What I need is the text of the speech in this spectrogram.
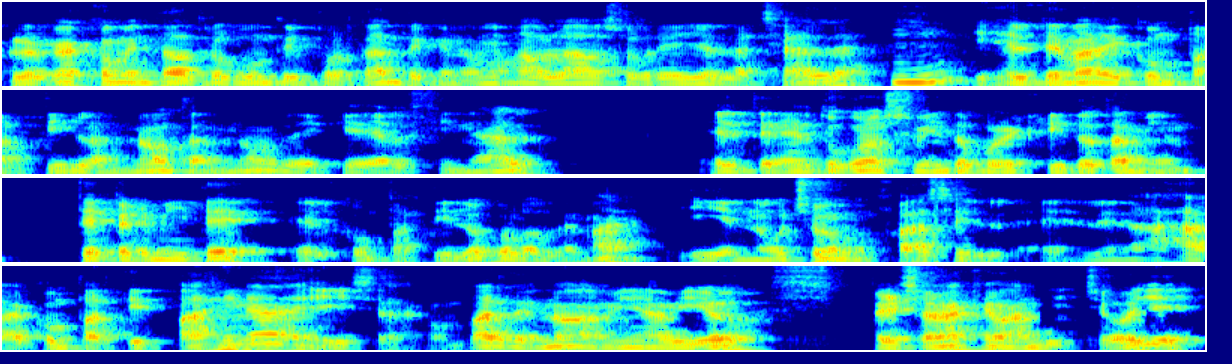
creo que has comentado otro punto importante que no hemos hablado sobre ello en la charla, y es el tema de compartir las notas, ¿no? De que al final el tener tu conocimiento por escrito también te permite el compartirlo con los demás. Y en Notion es muy fácil, eh, le das a compartir páginas y se las compartes, ¿no? A mí ha habido personas que me han dicho, oye,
